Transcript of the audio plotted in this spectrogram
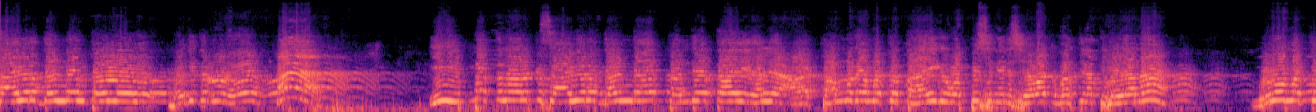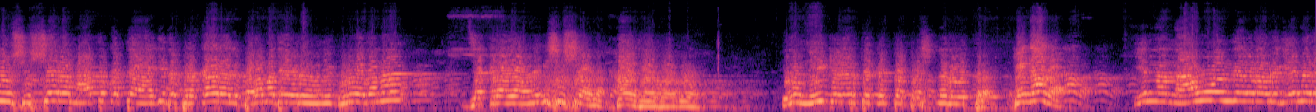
ಸಾವಿರ ದಂಡ ಅಂತ ಹೋಗಿದ್ರು ನೋಡು. ಈ ಇಪ್ಪತ್ನಾಲ್ಕು ಸಾವಿರ ದಂಡ ತಂದೆ ತಾಯಿ ಅಲ್ಲಿ ಆ ತಮ್ಮಗ ಮತ್ತು ತಾಯಿಗೆ ಒಪ್ಪಿಸಿ ನೀನು ಸೇವಾಕ್ ಬರ್ತೀನಿ ಅಂತ ಹೇಳೋಣ ಗುರು ಮತ್ತು ಶಿಷ್ಯರ ಮಾತುಕತೆ ಆಗಿದ ಪ್ರಕಾರ ಅಲ್ಲಿ ಬರಮದೇವರು ಇವನಿಗೆ ಗುರು ಅದನ? ಜಕ್ರಾಯ ಅವನಿಗೆ ಶಿಷ್ಯ ಅದ ಹೌದು ಹೌದು ಹೌದು. ಇದು ನೀ ಕೇಳಿರ್ತಕ್ಕಂಥ ಪ್ರಶ್ನೆದ ಉತ್ತರ. ಹಿಂಗಾದ? ಇನ್ನ ನಾವು ಒಂದೆರಡು ಅವ್ರಿಗೆ ಏನಾರ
